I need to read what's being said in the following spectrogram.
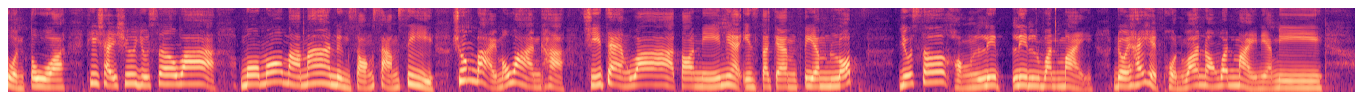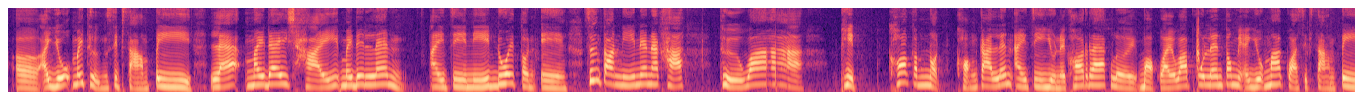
ส่วนตัว ที่ใช้ชื่อยูเซอร์ว่าโมโมมาม่า1234ช่วงบ่ายเมื่อวานค่ะ ชี้แจงว่าตอนนี้เนี่ยอินสตาแกรมเตรียมลบยูเซอร์ของลินลินวันใหม่ โดยให้เหตุผลว่าน้องวันใหม่เนี่ยมีเอ่ออายุไม่ถึง 13 ปี และไม่ได้ใช้ไม่ได้เล่น IG นี้ด้วยตนเอง ซึ่งตอนนี้เนี่ยนะคะถือว่าผิด ข้อกำหนดของการเล่น IG อยู่ในข้อแรกเลย บอกไว้ว่าผู้เล่นต้องมีอายุมากกว่า 13 ปี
